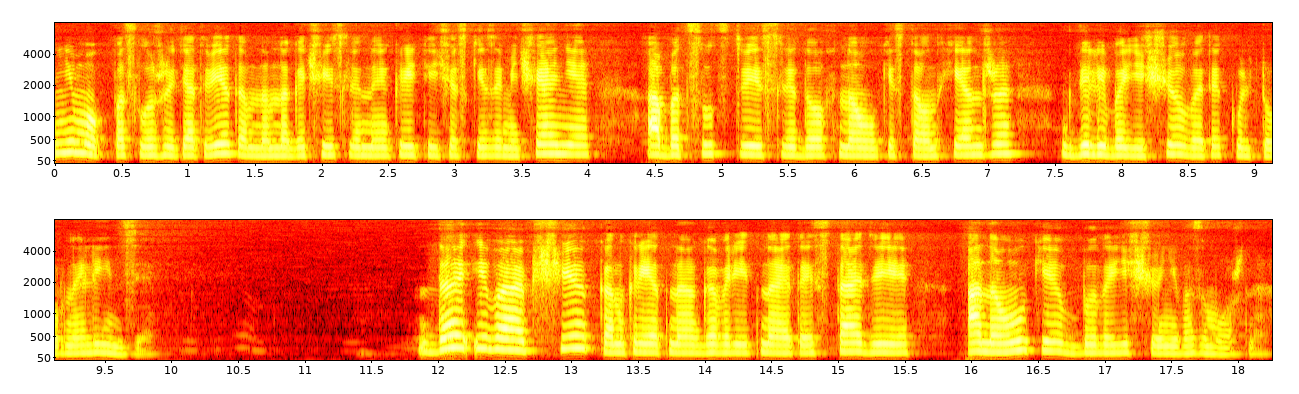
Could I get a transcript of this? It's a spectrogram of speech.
не мог послужить ответом на многочисленные критические замечания об отсутствии следов науки Стоунхенджа где-либо еще в этой культурной линзе. Да и вообще конкретно говорить на этой стадии о науке было еще невозможно.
